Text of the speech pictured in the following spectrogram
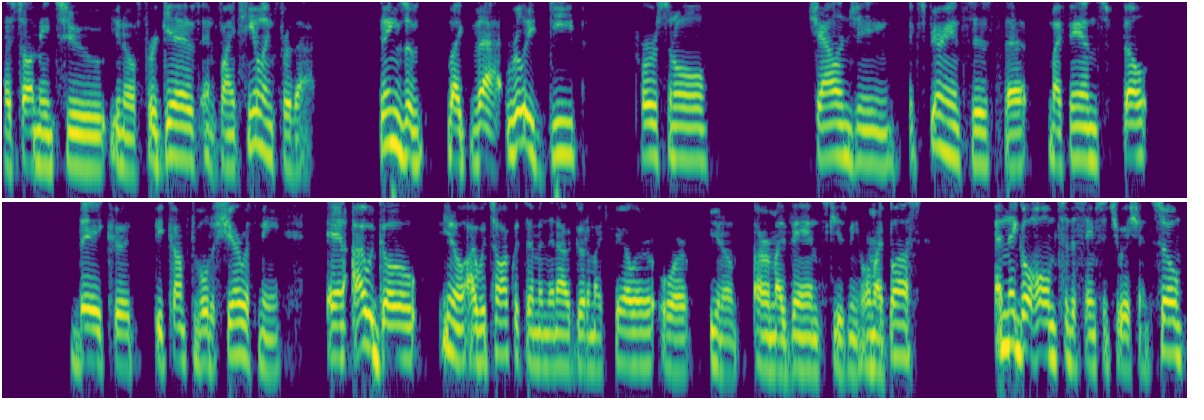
has taught me to, you know, forgive and find healing for that. Things of like that, really deep, personal, challenging experiences that my fans felt they could be comfortable to share with me. And I would go, you know, I would talk with them and then I would go to my trailer or, you know, or my van, excuse me, or my bus, and they go home to the same situation. So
